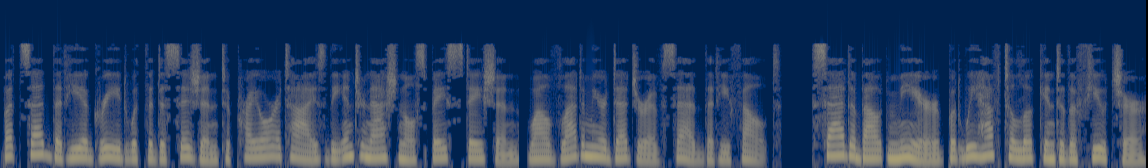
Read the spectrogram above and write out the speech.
but said that he agreed with the decision to prioritize the International Space Station, while Vladimir Dezhurov said that he felt sad about Mir but we have to look into the future.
